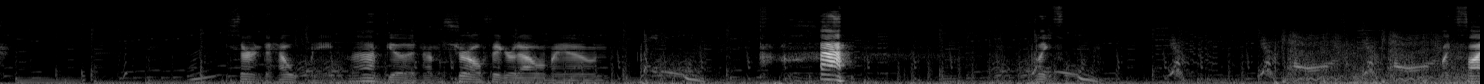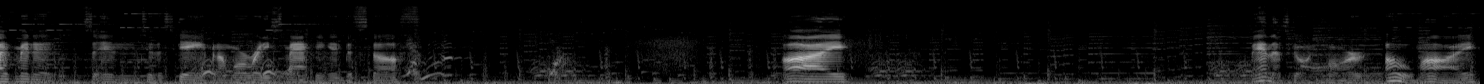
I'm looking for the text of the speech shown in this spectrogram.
He's starting to help me. I'm good. I'm sure I'll figure it out on my own. Ha! Like, five minutes into this game and I'm already smacking into stuff. Bye. Man, that's going far. Oh my.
